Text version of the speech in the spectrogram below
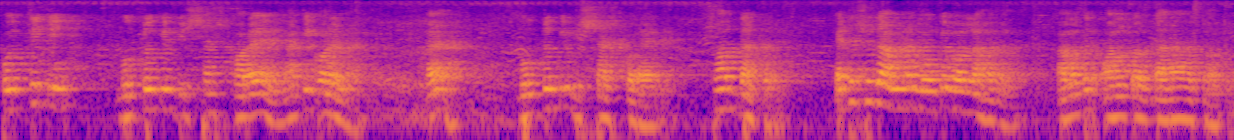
প্রত্যেকেই বুদ্ধকে বিশ্বাস করেন নাকি করেন না? হ্যাঁ? বুদ্ধকে বিশ্বাস করেন, শ্রদ্ধা করেন। এটা শুধু আমরা মুখে বললে হবে না, আমাদের অন্তর দ্বারা হতে হবে।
